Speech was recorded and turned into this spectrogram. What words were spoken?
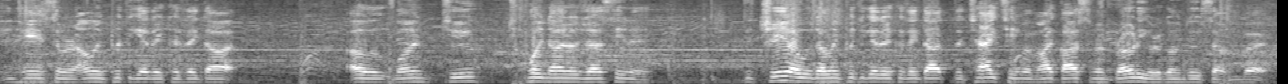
and Hansen were only put together because they thought, oh, one, two, 2.9 on John Cena. The trio was only put together because they thought the tag team of Mike Awesome and Brody were going to do something, but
